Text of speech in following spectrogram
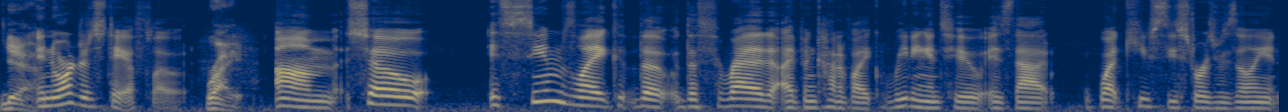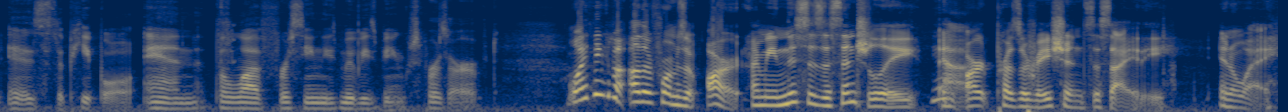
Yeah. in order to stay afloat. Right. Um, so it seems like the the thread I've been kind of like reading into is that what keeps these stores resilient is the people and the love for seeing these movies being preserved. Well, I think about other forms of art. I mean, this is essentially Yeah. an art preservation society in a way.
